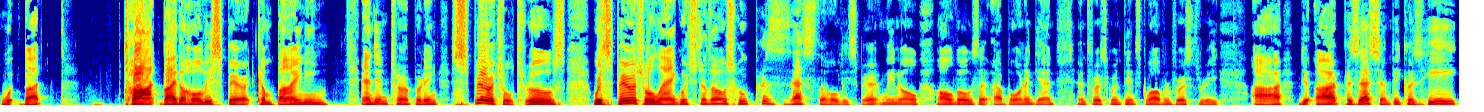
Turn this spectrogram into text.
but taught by the Holy Spirit, combining and interpreting spiritual truths with spiritual language to those who possess the Holy Spirit. And we know all those that are born again in 1 Corinthians 12 and verse 3 are, are possess him because he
